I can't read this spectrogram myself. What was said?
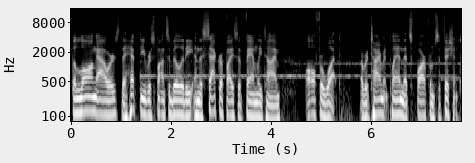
The long hours, the hefty responsibility, and the sacrifice of family time all for what? A retirement plan that's far from sufficient.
